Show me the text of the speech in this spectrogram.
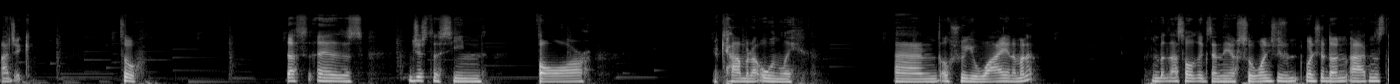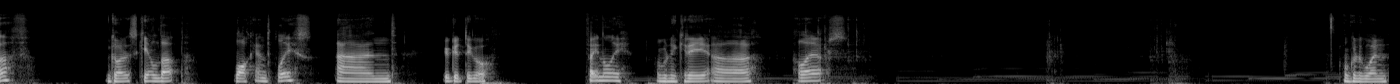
Magic. So, this is just a scene for your camera only. And I'll show you why in a minute. But that's all that's in there. So once you once you're done adding stuff, got it scaled up, lock it into place, and you're good to go. Finally, we're going to create uh, alerts. We're going to go in,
